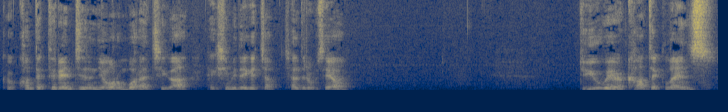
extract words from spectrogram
그 컨택트 렌즈는 영어로 뭘 할지가 핵심이 되겠죠. 잘 들어보세요. Do you wear contact lens?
